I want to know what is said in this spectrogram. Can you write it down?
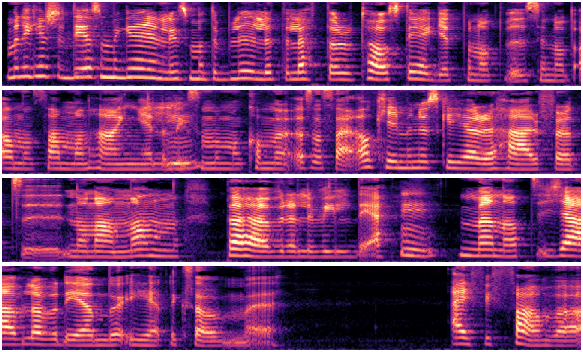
Men det är kanske det som är grejen, liksom att det blir lite lättare att ta steget på något vis i något annat sammanhang. Eller Mm. liksom om man kommer, alltså så här, okej men nu ska jag göra det här för att eh, någon annan behöver eller vill det. Mm. Men att jävla vad det ändå är liksom... eh, Nej fy fan vad,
